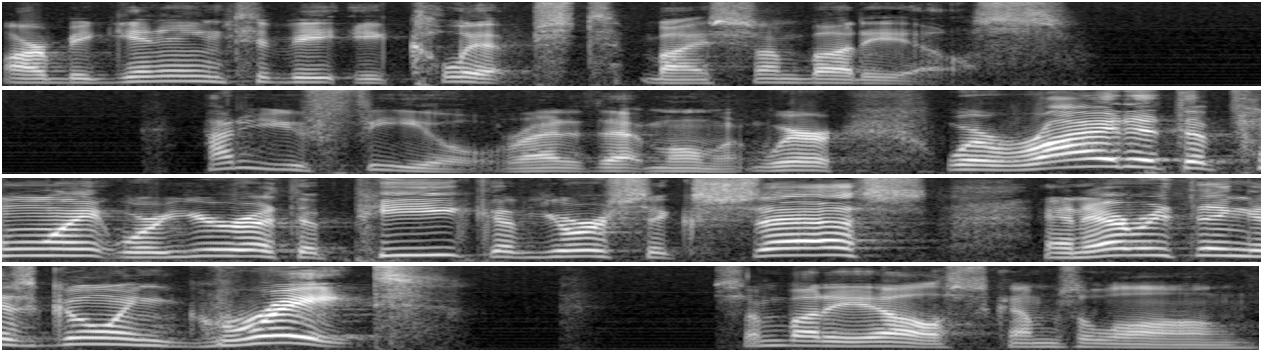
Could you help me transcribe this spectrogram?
are beginning to be eclipsed by somebody else. How do you feel right at that moment? We're, we're right at the point where you're at the peak of your success and everything is going great. Somebody else comes along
